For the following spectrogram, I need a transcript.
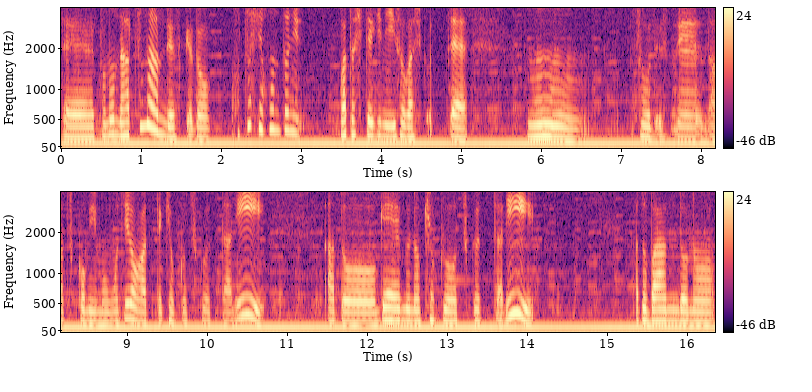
でこの夏なんですけど今年本当に私的に忙しくってうんそうですね。夏コミももちろんあって曲作ったりあとゲームの曲を作ったりあとバンドの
